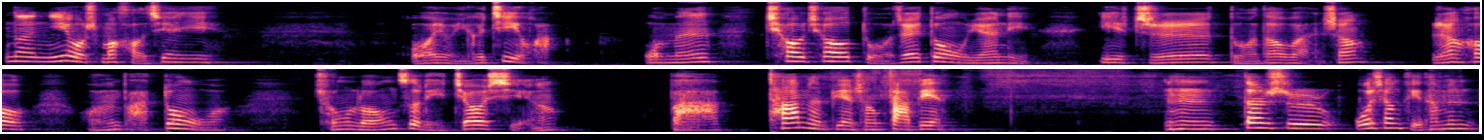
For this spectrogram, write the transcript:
那你有什么好建议？我有一个计划。我们悄悄躲在动物园里，一直躲到晚上，然后我们把动物从笼子里叫醒，把它们变成大便。嗯，但是我想给他们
